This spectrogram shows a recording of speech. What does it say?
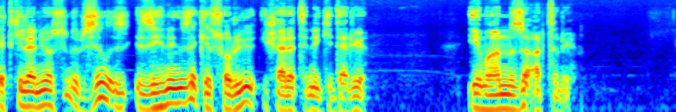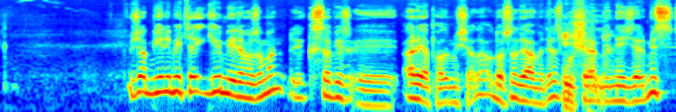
etkileniyorsunuz. Sizin zihninizdeki soruyu işaretini gideriyor. İmanınızı artırıyor. Hocam yeni beyte girmeyelim o zaman. Ee, kısa bir e, ara yapalım inşallah. Ondan sonra devam ederiz. İnşallah. Muhterem dinleyicilerimiz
